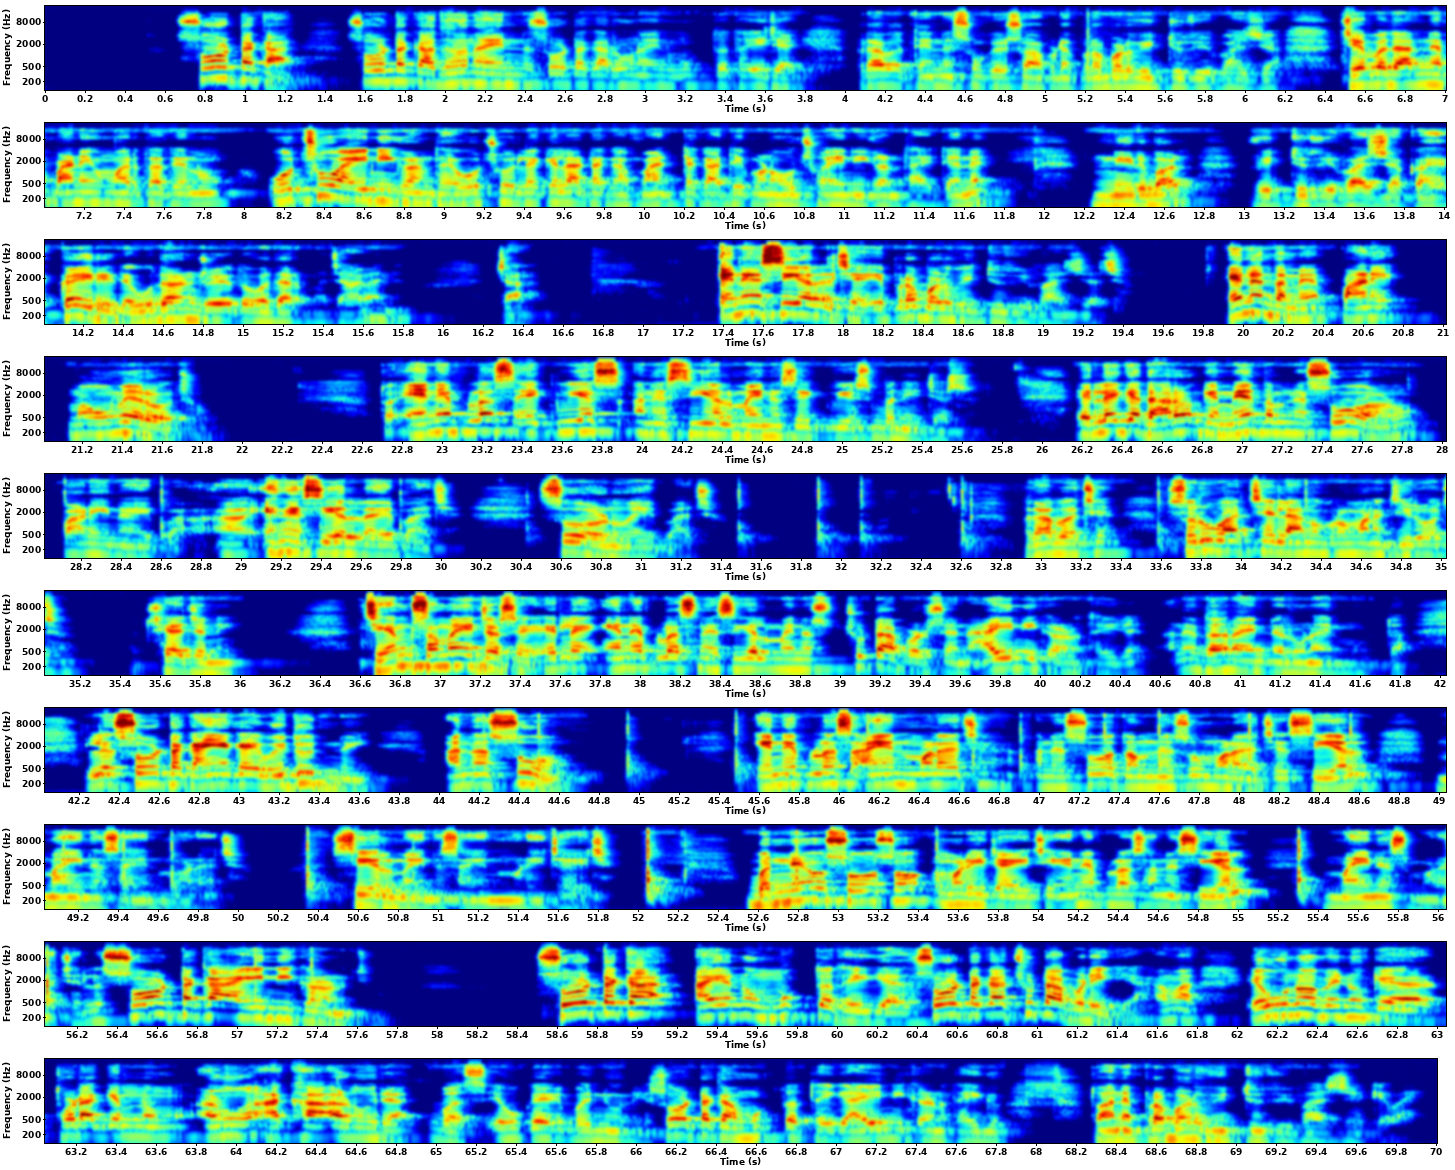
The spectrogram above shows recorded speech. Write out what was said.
સો ટકા સો ટકા ધન આયન સો ટકા ઋણ આયન મુક્ત થઈ જાય. બરાબર? તેને શું કહીશું આપણે? પ્રબળ વિદ્યુત વિભાજ્ય જે પદાર્થને પાણી ઉમેરતા તેનું ઓછું આયનીકરણ થાય. ઓછું એટલે કેટલા ટકા? પાંચ ટકાથી પણ ઓછું આયનીકરણ થાય. તેને નિર્બળ વિદ્યુત વિભાજ્ય કહે. કઈ રીતે? ઉદાહરણ જોઈએ તો વધારે મજા આવે ને. ચાલો. NaCl છે એ પ્રબળ વિદ્યુત વિભાજ્ય છે. એને તમે પાણીમાં ઉમેરો છો. તો એને પ્લસ એકવીએસ અને સીએલ માઇનસ એકવીએસ બની જશે. એટલે કે ધારો કે મેં તમને સો અણુ પાણીના આપ્યા એનએસીએલના આપ્યા છે. સો અણુ આપ્યા છે. બરાબર છે? શરૂઆત છે એટલે આનું પ્રમાણ ઝીરો છે. જ નહીં. જેમ સમય જશે એટલે એને પ્લસ ને સીએલ માઇનસ છૂટા પડશે અને આયનીકરણ થઈ જાય અને ધન આઈને ઋણ આયન મૂકતા એટલે સો ટકા અહીંયા કાંઈ વધ્યું જ નહીં. આના સો Na પ્લસ આયન મળે છે અને સો તમને શું મળે છે? સીએલ માઇનસ આયન મળે છે. સીએલ માઇનસ આયન મળી જાય છે. બંને સો સો મળી જાય છે. એને પ્લસ અને સીએલ માઇનસ મળે છે. એટલે સો ટકા આયનીકરણ થયું. સો ટકા આયનો મુક્ત થઈ ગયા સો ટકા છૂટા પડી ગયા. આમાં એવું ન બન્યું કે થોડાક એમનો અણુ આખા અણુ બસ એવું કંઈ બન્યું નહીં. સો ટકા મુક્ત થઈ ગયા આયનીકરણ થઈ ગયું. તો આને પ્રબળ વિદ્યુત વિભાજ્ય કહેવાય.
